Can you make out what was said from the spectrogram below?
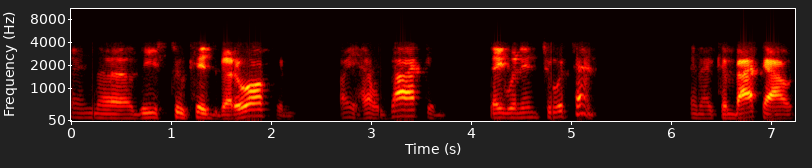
And uh, these two kids got off, and I held back, and they went into a tent. And I come back out,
